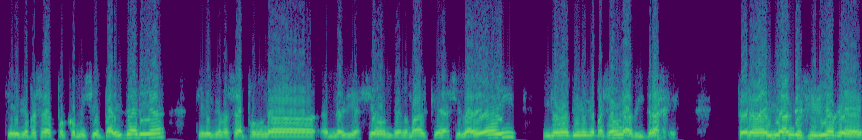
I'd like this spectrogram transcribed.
tiene que pasar por comisión paritaria, tiene que pasar por una mediación de lo mal, que es así la de hoy, y luego tiene que pasar un arbitraje. Pero ellos han decidido que,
